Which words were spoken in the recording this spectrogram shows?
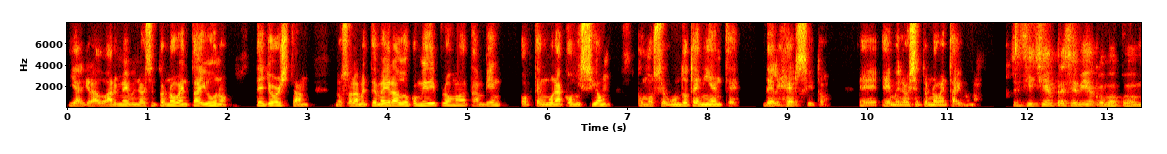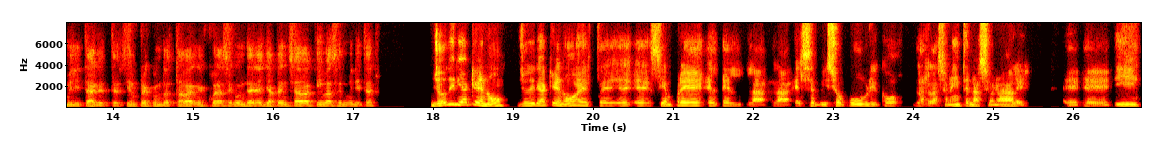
y al graduarme en 1991 de Georgetown, no solamente me graduó con mi diploma, también obtengo una comisión como segundo teniente del ejército eh, en 1991. Sí, siempre se vio como, como militar, este, siempre cuando estaba en escuela secundaria ya pensaba que iba a ser militar. Yo diría que no, yo diría que no, este, eh, eh, siempre el, el, el, servicio público, las relaciones internacionales, y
